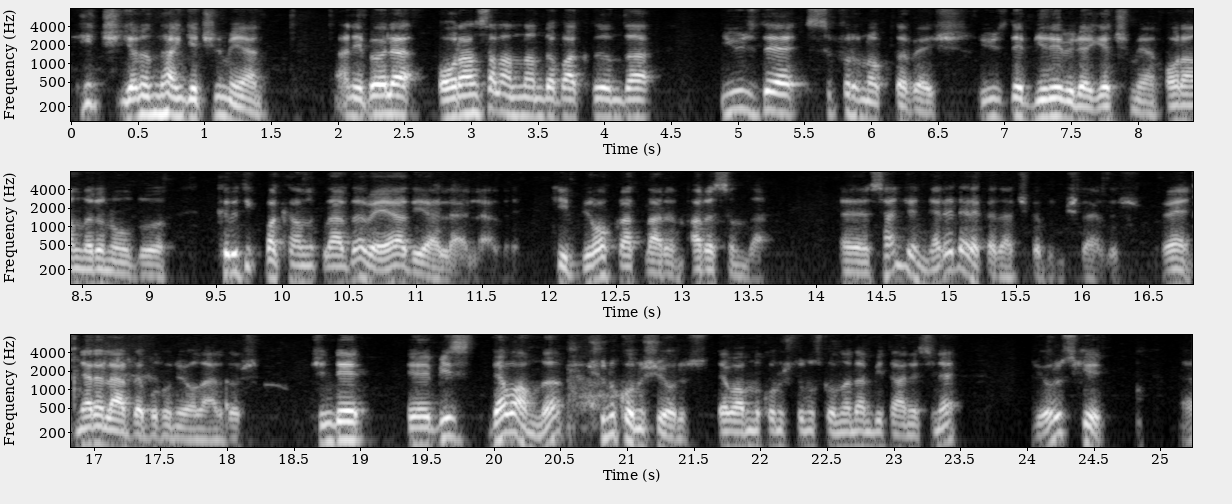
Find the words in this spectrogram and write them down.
hiç yanından geçilmeyen hani böyle oransal anlamda baktığında yüzde 0.5, yüzde 1'e bile geçmeyen oranların olduğu kritik bakanlıklarda veya diğerlerde ki bürokratların arasında e, sence nerelere kadar çıkabilmişlerdir ve nerelerde bulunuyorlardır? Şimdi e, biz devamlı şunu konuşuyoruz. Devamlı konuştuğumuz konulardan bir tanesine diyoruz ki e,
